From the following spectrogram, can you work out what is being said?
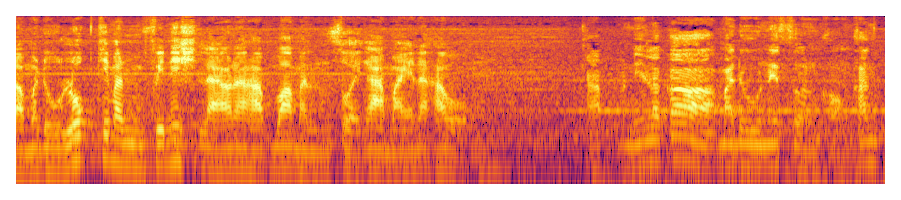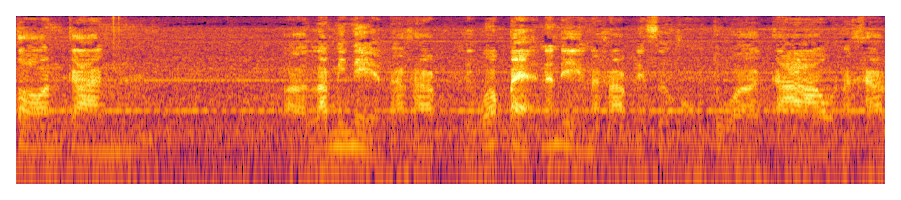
รามาดูลุคที่มันฟินิชแล้วนะครับ ว่ามันสวยงามไหมนะครับผมครับวันนี้เราก็มาดูในส่วนของขั้นตอนการลามิเนตนะครับ หรือว่าแปะนั่นเองนะครับ ในส่วนของตัวกาวนะครับ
